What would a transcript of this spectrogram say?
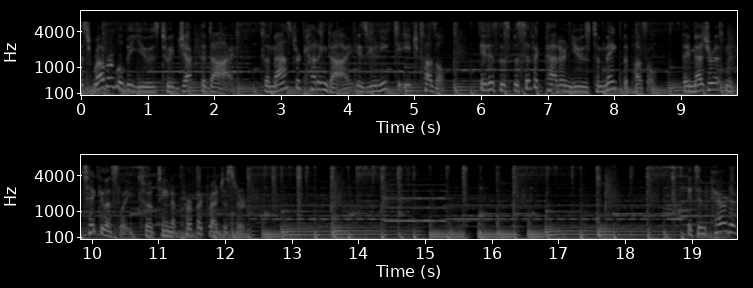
This rubber will be used to eject the die. The master cutting die is unique to each puzzle. It is the specific pattern used to make the puzzle. They measure it meticulously to obtain a perfect register. It's imperative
